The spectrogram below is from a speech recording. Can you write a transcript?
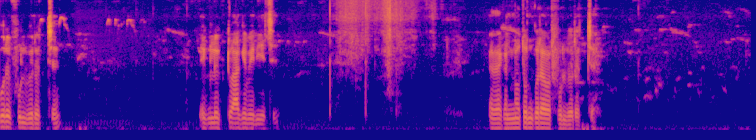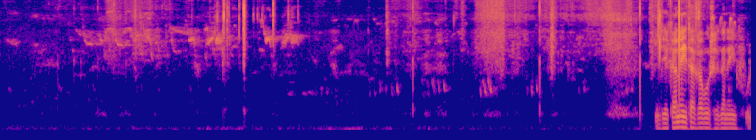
করে ফুল বেরোচ্ছে, এগুলো একটু আগে বেরিয়েছে এ দেখেন নতুন করে আবার ফুল বেরোচ্ছে। যেখানেই তাকাবো সেখানেই ফুল।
